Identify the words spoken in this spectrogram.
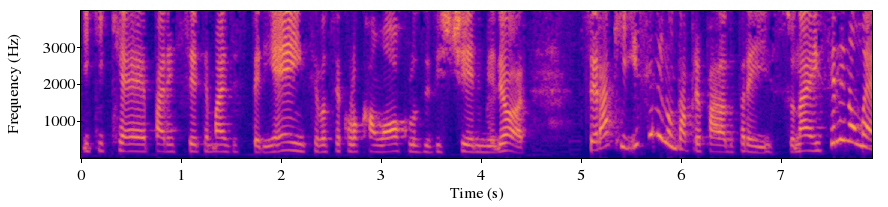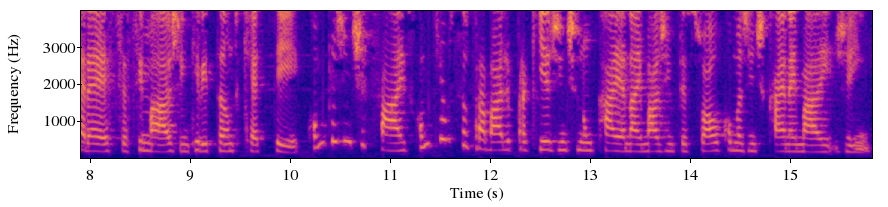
e que quer parecer ter mais experiência, você colocar um óculos e vestir ele melhor? Será que. E se ele não está preparado para isso, né? E se ele não merece essa imagem que ele tanto quer ter? Como que a gente faz? Como que é o seu trabalho para que a gente não caia na imagem pessoal como a gente cai na imagem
